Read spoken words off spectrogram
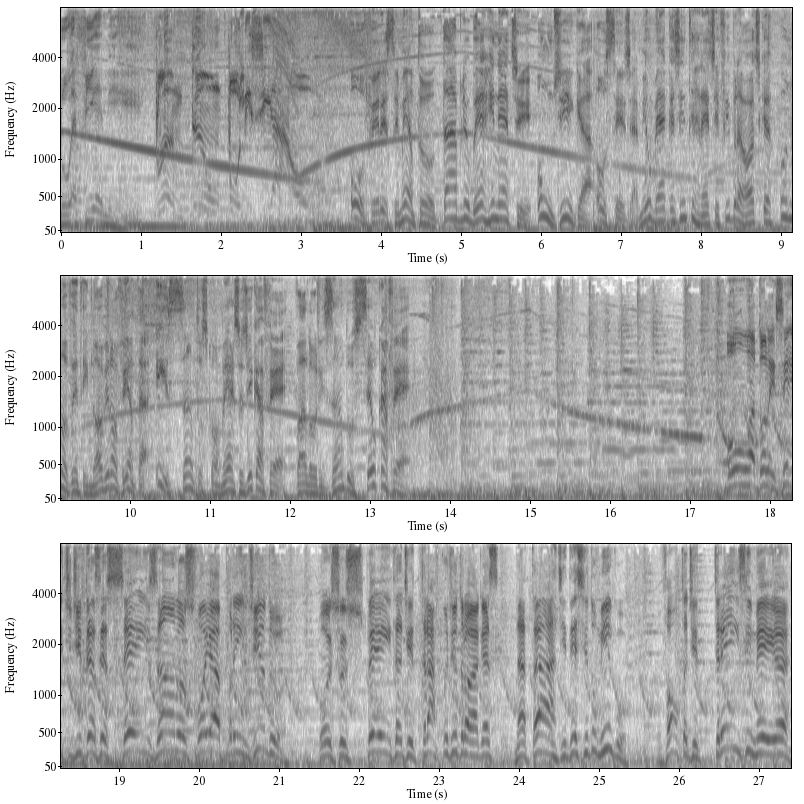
Módulo FM. Plantão policial. Oferecimento WBRnet, 1 um giga, ou seja, mil megas de internet e fibra ótica por 99,90 e Santos Comércio de Café, valorizando o seu café. Um adolescente de 16 anos foi apreendido por suspeita de tráfico de drogas na tarde desse domingo volta de três e meia,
